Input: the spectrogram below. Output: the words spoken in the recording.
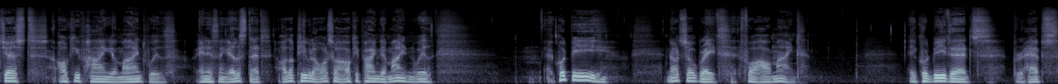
just occupying your mind with anything else that other people also are occupying their mind with It could be not so great for our mind. It could be that perhaps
